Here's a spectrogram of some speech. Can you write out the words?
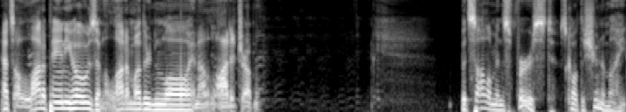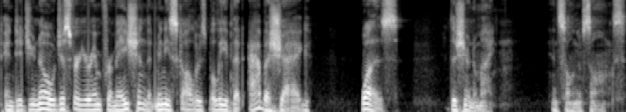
That's a lot of pantyhose and a lot of mother in law and a lot of trouble. But Solomon's first is called the Shunammite. And did you know, just for your information, that many scholars believe that Abishag was the Shunammite in Song of Songs?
